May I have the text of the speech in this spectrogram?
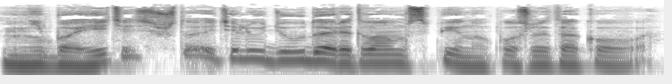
«Не боитесь, что эти люди ударят вам в спину после такого?»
